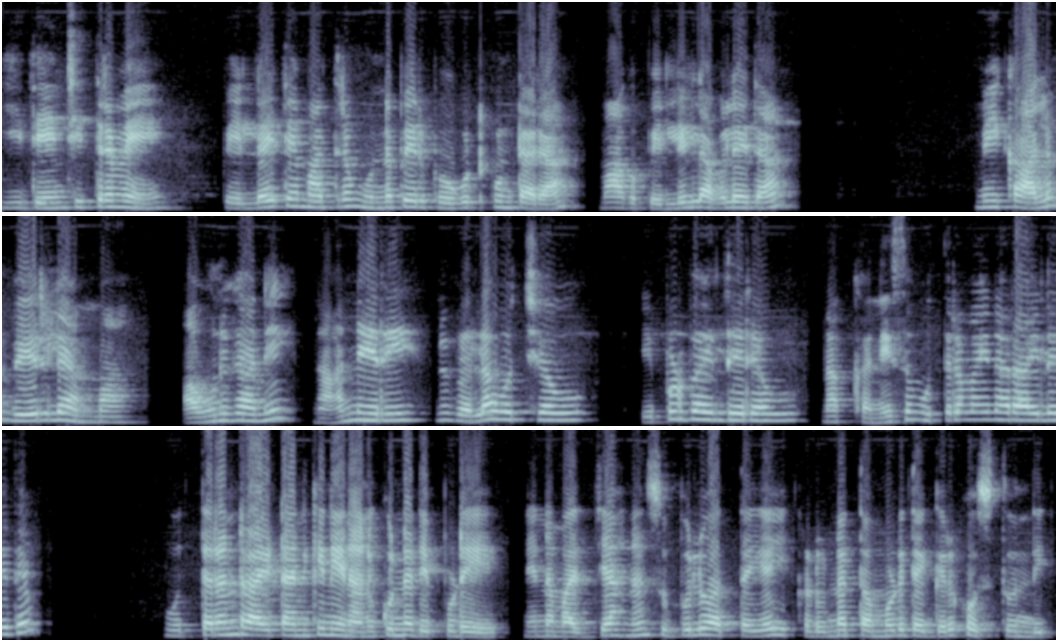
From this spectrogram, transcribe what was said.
ఇదేం చిత్రమే? పెళ్ళైతే మాత్రం ఉన్న పేరు పోగొట్టుకుంటారా? మాకు పెళ్ళిళ్ళు అవ్వలేదా? మీ కాలం వేరులే అమ్మా. అవును గాని నాన్నేరి నువ్వెలా వచ్చావు? ఎప్పుడు బయలుదేరావు? నాకు కనీసం ఉత్తరమైనా రాయలేదే? ఉత్తరం రాయటానికి నేను అనుకున్నది ఇప్పుడే. నిన్న మధ్యాహ్నం సుబ్బులు అత్తయ్య ఇక్కడున్న తమ్ముడి దగ్గరకు వస్తుంది.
